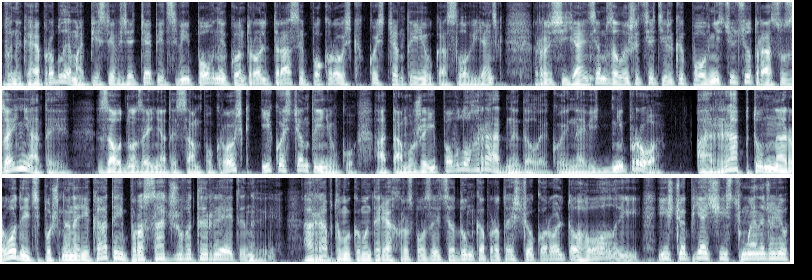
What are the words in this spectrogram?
Виникає проблема після взяття під свій повний контроль траси Покровськ-Костянтинівка-Слов'янськ росіянцям залишиться тільки повністю цю трасу зайняти. Заодно зайняти сам Покровськ і Костянтинівку, а там уже і Павлоград недалеко, і навіть Дніпро. А раптом народець почне нарікати і просаджувати рейтинги. А раптом у коментарях розповзеться думка про те, що король то голий, і що 5-6 менеджерів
